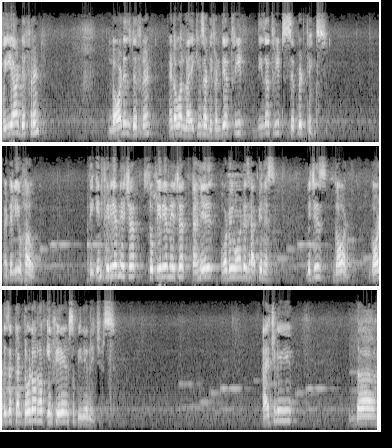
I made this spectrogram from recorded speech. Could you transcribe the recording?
We are different. Lord is different, and our likings are different. They are three. These are three separate things. I tell you how. The inferior nature, superior nature, and here what we want is happiness, which is God. God is a controller of inferior and superior natures. Actually, the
